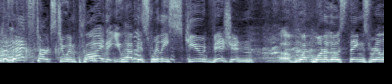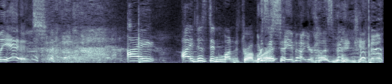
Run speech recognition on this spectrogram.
Because that starts to imply that you have this really skewed vision of what one of those things really is. I I just didn't want to draw What does this say about your husband? You know?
